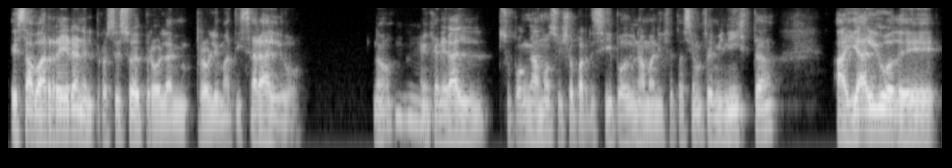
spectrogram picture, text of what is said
esa barrera en el proceso de problematizar algo. ¿no? En general, supongamos, si yo participo de una manifestación feminista, hay algo de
